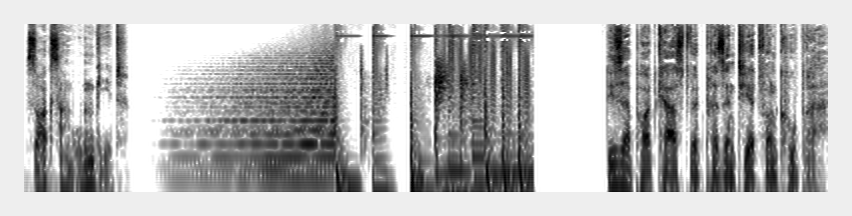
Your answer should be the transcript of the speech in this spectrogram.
sorgsam umgeht. Dieser Podcast wird präsentiert von Cupra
